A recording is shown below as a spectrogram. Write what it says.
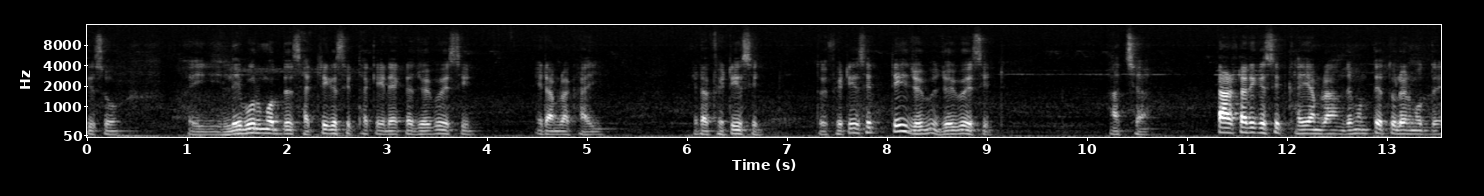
কিছু এই লেবুর মধ্যে স্যাট্রিক অ্যাসিড থাকে, এটা একটা জৈব অ্যাসিড এটা আমরা খাই। এটা ফ্যাটি অ্যাসিড তো ফ্যাটি অ্যাসিডটি জৈব জৈব অ্যাসিড আচ্ছা টার্টারিক অ্যাসিড খাই আমরা, যেমন তেঁতুলের মধ্যে।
